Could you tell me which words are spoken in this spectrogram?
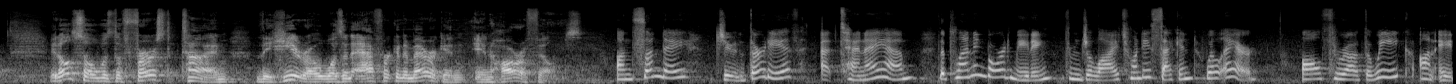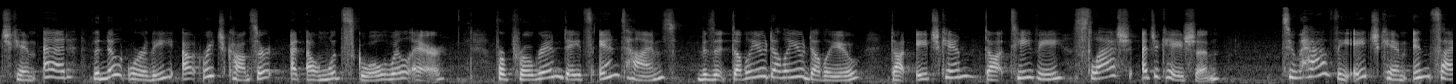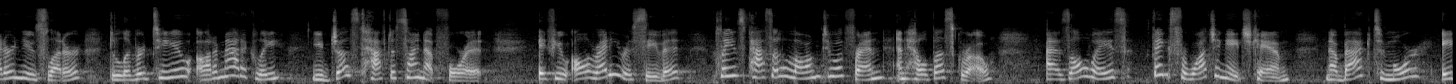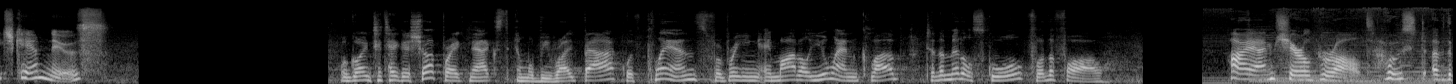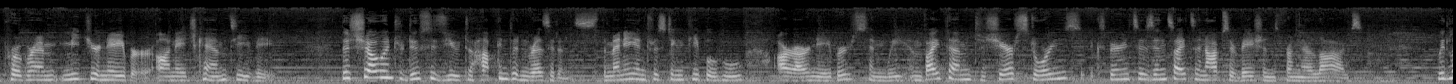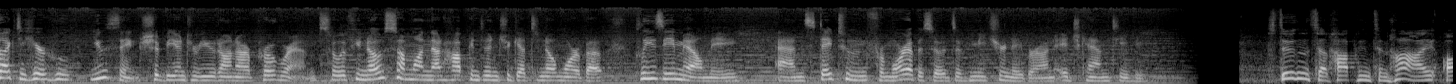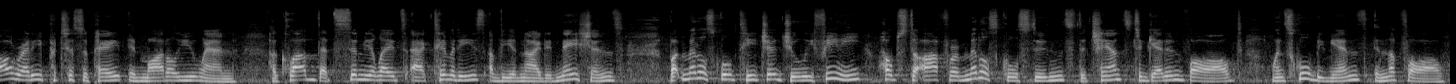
It also was the first time the hero was an African American in horror films. On Sunday, June 30th at 10 a.m., the Planning Board meeting from July 22nd will air. All throughout the week on HCAM Ed, the noteworthy outreach concert at Elmwood School will air. For program dates and times, visit www.hcam.tv slash education. To have the HCAM Insider newsletter delivered to you automatically, you just have to sign up for it. If you already receive it, please pass it along to a friend and help us grow. As always, thanks for watching HCAM. Now back to more HCAM news. We're going to take a short break next, and we'll be right back with plans for bringing a Model UN club to the middle school for the fall. Hi, I'm Cheryl Peralt, host of the program Meet Your Neighbor on HCAM TV. This show introduces you to Hopkinton residents, the many interesting people who are our neighbors, and we invite them to share stories, experiences, insights, and observations from their lives. We'd like to hear who you think should be interviewed on our program. So if you know someone that Hopkinton should get to know more about, please email me and stay tuned for more episodes of Meet Your Neighbor on HCAM TV. Students at Hopkinton High already participate in Model UN, a club that simulates activities of the United Nations, but middle school teacher Julie Feeney hopes to offer middle school students the chance to get involved when school begins in the fall.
